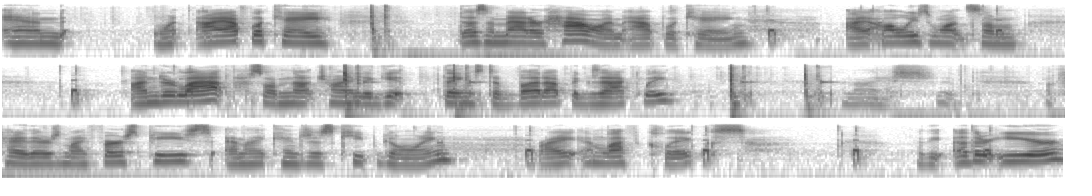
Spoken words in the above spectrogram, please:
and when I applique, doesn't matter how I'm appliquing, I always want some underlap, so I'm not trying to get things to butt up exactly. And I should, okay, there's my first piece, and I can just keep going, right and left clicks. For the other ear,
